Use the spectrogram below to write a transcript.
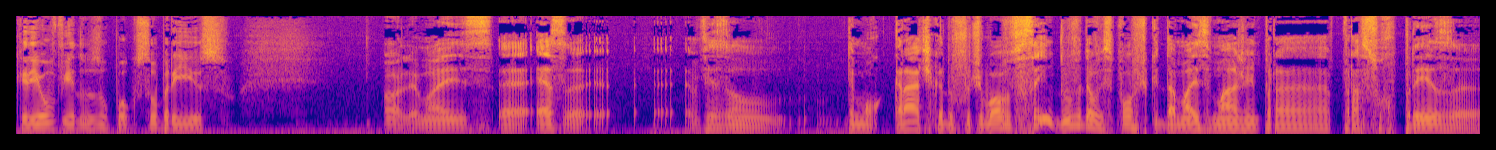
Queria ouvi-los um pouco sobre isso. Olha, mas é, essa é, visão democrática do futebol, sem dúvida é o esporte que dá mais margem para surpresa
